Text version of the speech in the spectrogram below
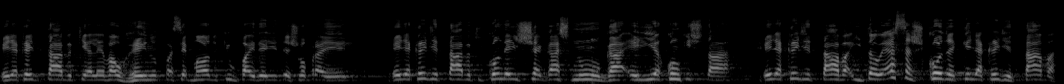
Ele acreditava que ia levar o reino para ser maior do que o pai dele deixou para ele. Ele acreditava que quando ele chegasse num lugar, ele ia conquistar. Ele acreditava, então essas coisas que ele acreditava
